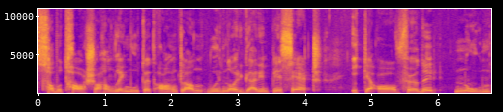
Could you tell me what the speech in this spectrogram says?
sabotasjehandling mot et annet land, hvor Norge er implisert, ikke avføder noen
